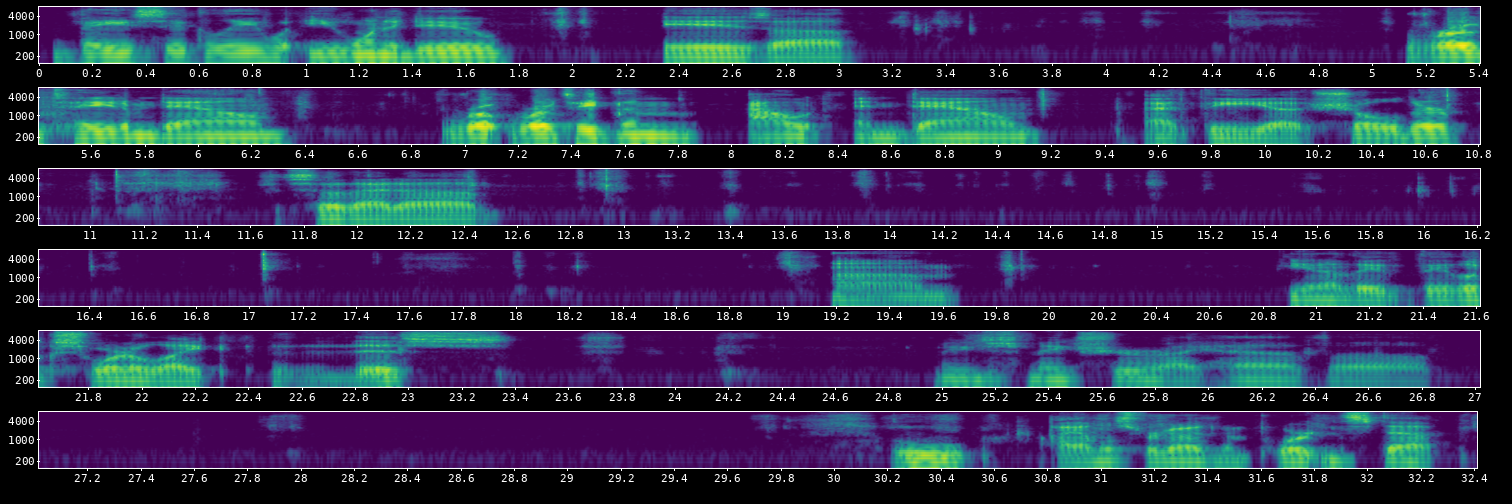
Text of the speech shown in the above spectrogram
basically what you want to do is uh, rotate them down, ro rotate them out and down at the uh, shoulder so that uh, um, you know they, they look sort of like this. Let me just make sure I have uh, Ooh, I almost forgot an important step.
